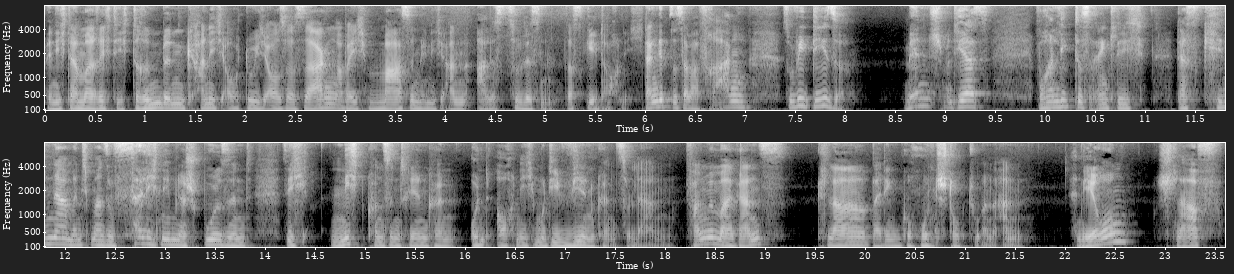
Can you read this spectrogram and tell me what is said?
Wenn ich da mal richtig drin bin, kann ich auch durchaus was sagen, aber ich maße mir nicht an, alles zu wissen. Das geht auch nicht. Dann gibt es aber Fragen, so wie diese. Mensch, Matthias, woran liegt es eigentlich, dass Kinder manchmal so völlig neben der Spur sind, sich nicht konzentrieren können und auch nicht motivieren können zu lernen? Fangen wir mal ganz klar bei den Grundstrukturen an. Ernährung, Schlaf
